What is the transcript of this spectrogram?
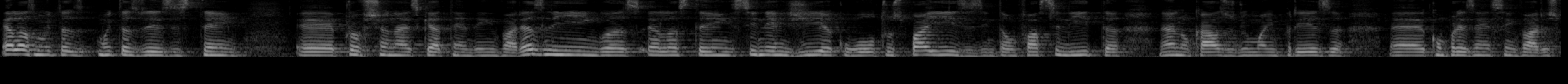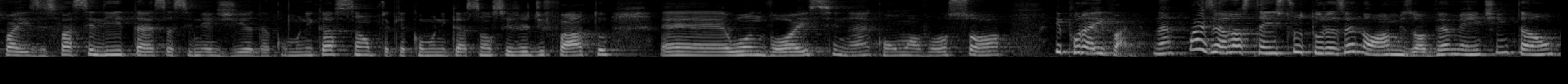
elas muitas, muitas vezes têm é, profissionais que atendem em várias línguas, elas têm sinergia com outros países, então facilita, né, no caso de uma empresa é, com presença em vários países, facilita essa sinergia da comunicação, para que a comunicação seja de fato é, one voice, né, com uma voz só, e por aí vai. Né? Mas elas têm estruturas enormes, obviamente, então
